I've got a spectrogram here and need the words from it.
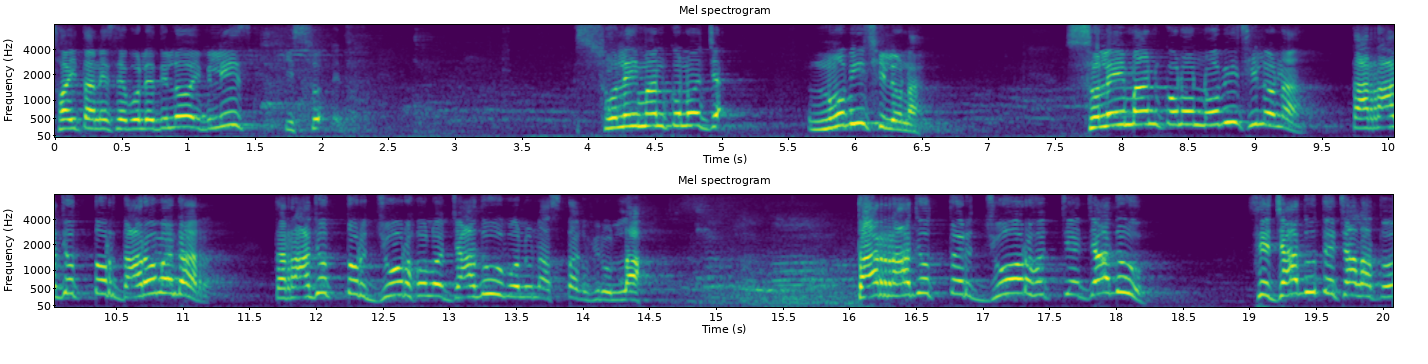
শয়তান এসে বলে দিল, ইবলিস, কি সুলেইমান কোনো নবী ছিল না। সুলেইমান কোনো নবী ছিল না। তার রাজত্বর দারোমাদার, তার রাজত্বর জোর হলো জাদু বলুন আস্তাক ফিরুল্লাহ তার রাজত্বের জোর হচ্ছে জাদু। সে জাদুতে চালাতো,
